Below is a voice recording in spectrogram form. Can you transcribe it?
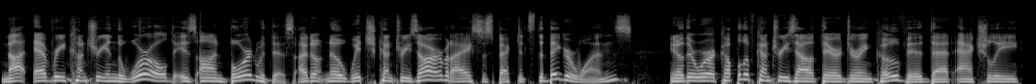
Not every country in the world is on board with this. I don't know which countries are, but I suspect it's the bigger ones. You know, there were a couple of countries out there during COVID that actually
